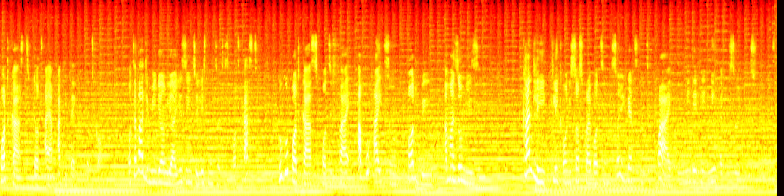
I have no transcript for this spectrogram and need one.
podcast.iamakintech.com. Whatever the medium you are using to listen to this podcast, Google Podcast, Spotify, Apple iTunes, Podbean, Amazon Music, kindly click on the subscribe button so you get notified immediately new episode is released.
